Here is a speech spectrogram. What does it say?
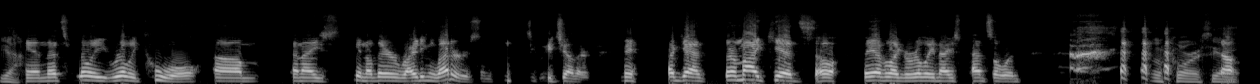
yeah And that's really really cool. Um, and I, you know, they're writing letters and to each other. I mean, again, they're my kids, so they have like a really nice pencil and of course yeah No,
